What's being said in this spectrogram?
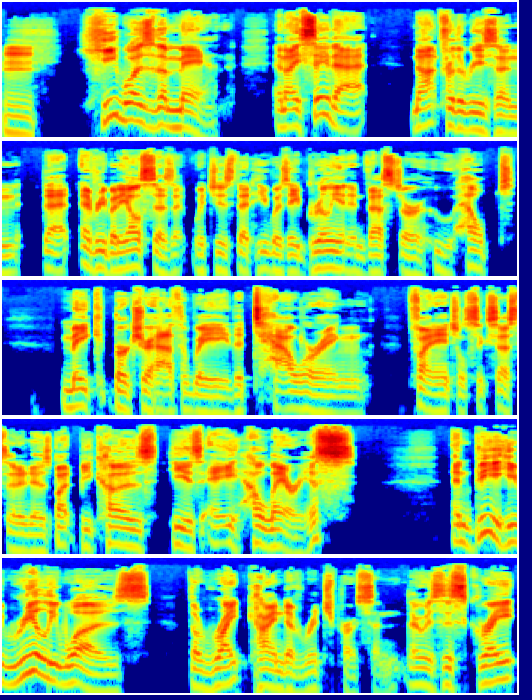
Hmm. He was the man, and I say that not for the reason that everybody else says it, which is that he was a brilliant investor who helped make Berkshire Hathaway the towering financial success that it is, but because he is A, hilarious, and B, he really was the right kind of rich person. There was this great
